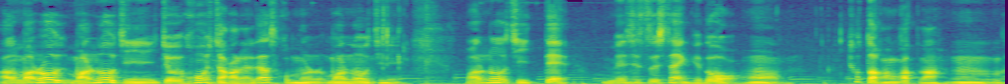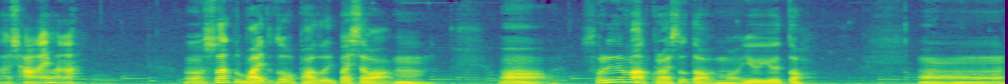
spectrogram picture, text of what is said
あの丸の、丸の内に一応本社からやで、あそこ丸丸の内に。丸の内行って、面接したんやけど、うん。ちょっとあかんかったな。うん。まあ、しゃあないわな。うん。その後バイトとかパートいっぱいしたわ。うん。うん。それでまあ暮らしとったわ。もう悠々と。うん。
